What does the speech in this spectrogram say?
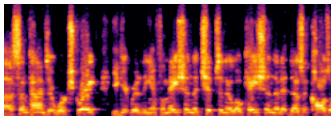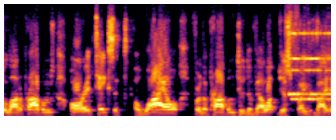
Uh, sometimes it works great. You get rid of the inflammation, the chips in their location, that it doesn't cause a lot of problems, or it takes a, a while for the problem to develop just by, by,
